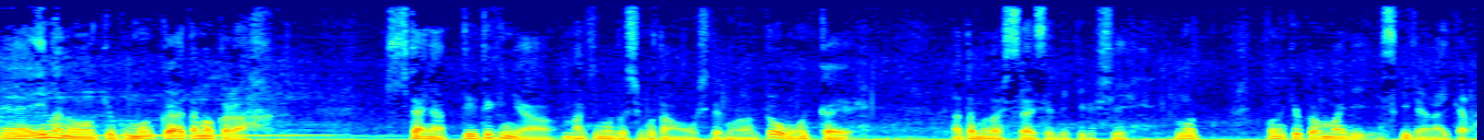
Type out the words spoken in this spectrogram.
えー、今の曲もう一回頭から聴きたいなっていう時には巻き戻しボタンを押してもらうともう一回頭出し再生できるし、もうこの曲あんまり好きじゃないから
